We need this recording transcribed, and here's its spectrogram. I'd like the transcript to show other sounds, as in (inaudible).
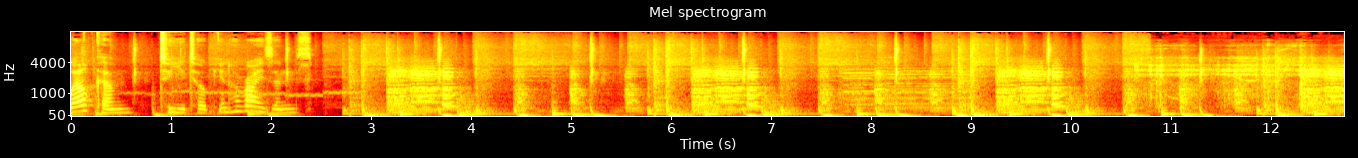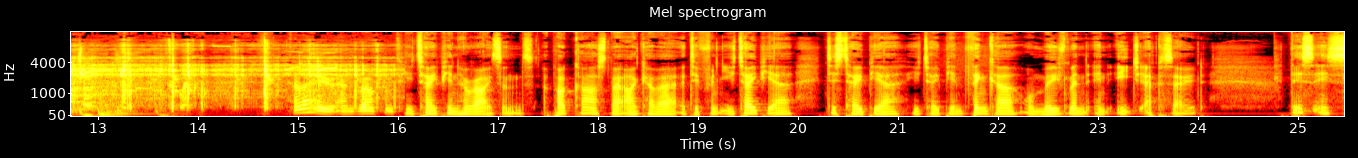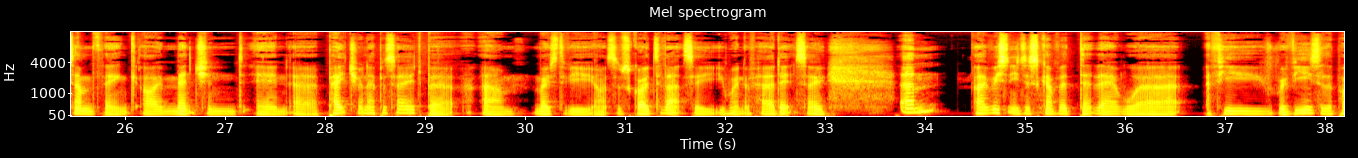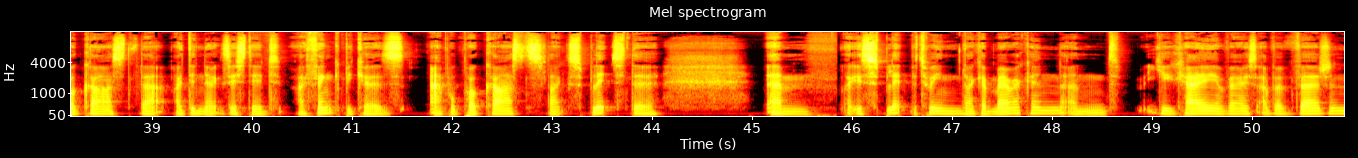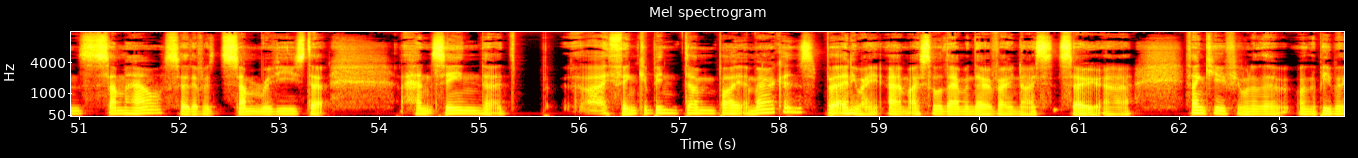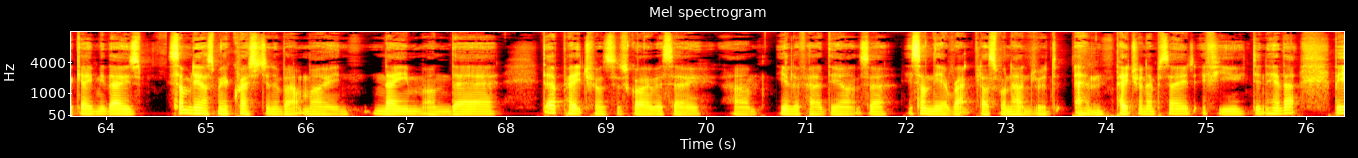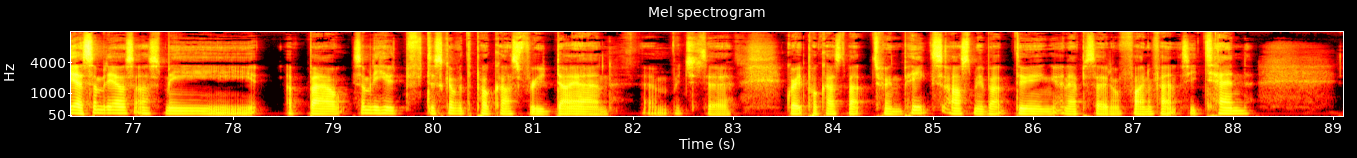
Welcome to Utopian Horizons. Hello, and welcome to Utopian Horizons, a podcast where I cover a different utopia, dystopia, utopian thinker, or movement in each episode. This is something I mentioned in a Patreon episode, but um, most of you aren't subscribed to that, so you won't have heard it. So um, I recently discovered that there were a few reviews of the podcast that I didn't know existed. I think because Apple Podcasts like split the um like it's split between like American and UK and various other versions somehow. So there were some reviews that I hadn't seen that I think had been done by Americans. But anyway, um, I saw them and they were very nice. So uh, thank you if you're one of the one of the people that gave me those. Somebody asked me a question about my name on their their Patreon subscriber, so um, you'll have heard the answer. It's on the Iraq Plus 100 um, Patreon episode if you didn't hear that. But yeah, somebody else asked me about somebody who discovered the podcast through Diane, um, which is a great podcast about Twin Peaks, asked me about doing an episode on Final Fantasy X.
